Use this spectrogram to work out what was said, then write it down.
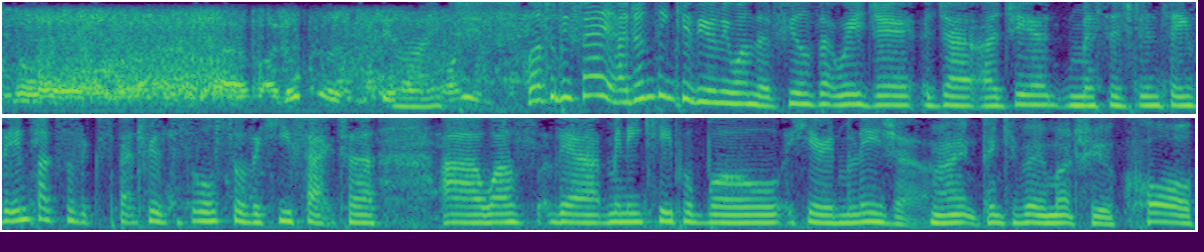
you know, uh, uh, locals instead All of right. Well, to be fair, I don't think you're the only one that feels that way. Jay, Jay, uh, Jay messaged in saying the influx of expatriates is also the key factor, uh, whilst there are many capable here in Malaysia. Right. Thank you very much for your call.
